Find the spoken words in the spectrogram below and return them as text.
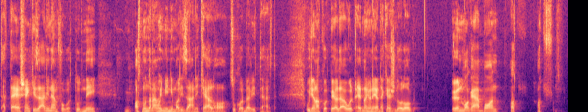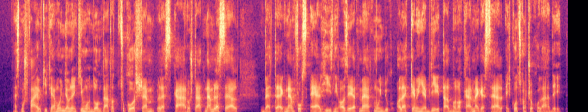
tehát teljesen kizárni nem fogod tudni. Azt mondanám, hogy minimalizálni kell a cukorbevitelt. Ugyanakkor például egy nagyon érdekes dolog, önmagában a, a ezt most fáj, hogy ki kell mondjam, de én kimondom, tehát a cukor sem lesz káros, tehát nem leszel beteg, nem fogsz elhízni azért, mert mondjuk a legkeményebb diétádban akár megeszel egy kocka csokoládét.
